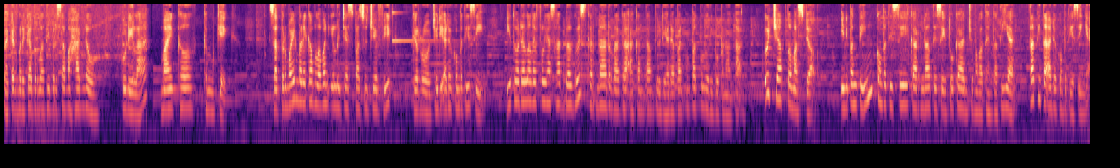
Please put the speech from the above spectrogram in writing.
Bahkan mereka berlatih bersama Hanno, Kudela, Michael Kemkik. Saat bermain mereka melawan Ilja Spasujevic, Gero, jadi ada kompetisi. Itu adalah level yang sangat bagus karena neraka akan tampil di hadapan 40.000 penonton. Ucap Thomas Doll. Ini penting kompetisi karena TC itu kan cuma latihan-latihan, tapi tak ada kompetisinya.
